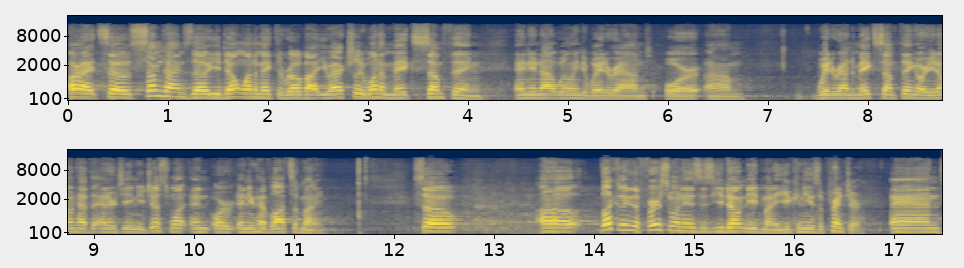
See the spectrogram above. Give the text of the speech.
All right, so sometimes though you don't want to make the robot, you actually want to make something and you're not willing to wait around or um, wait around to make something or you don't have the energy and you just want, and, or, and you have lots of money. So uh, luckily the first one is, is you don't need money, you can use a printer. And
